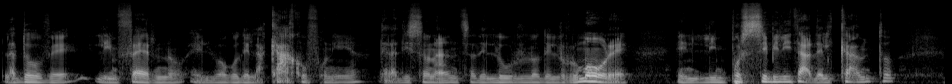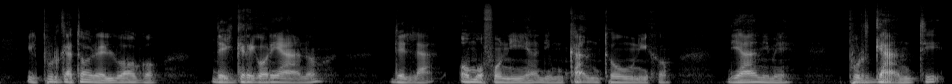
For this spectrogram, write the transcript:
laddove l'inferno è il luogo della cacofonia, della dissonanza, dell'urlo, del rumore e l'impossibilità del canto, il purgatorio è il luogo del gregoriano, della omofonia, di un canto unico, di anime purganti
